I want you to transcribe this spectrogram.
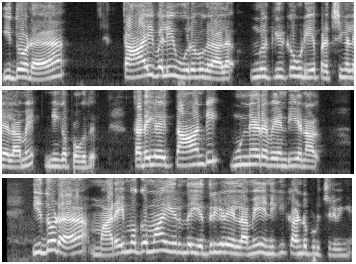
இதோட தாய் வழி உறவுகளால உங்களுக்கு இருக்கக்கூடிய பிரச்சனைகள் எல்லாமே நீங்க போகுது. தடைகளை தாண்டி முன்னேற வேண்டிய நாள். இதோட மறைமுகமா இருந்த எதிரிகளை எல்லாமே இன்னைக்கு கண்டுபிடிச்சிருவீங்க.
